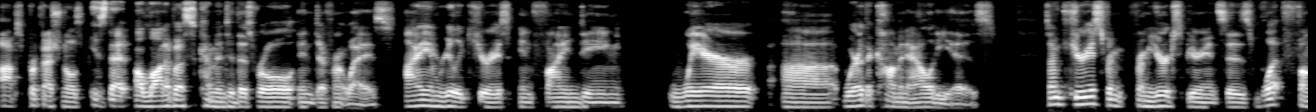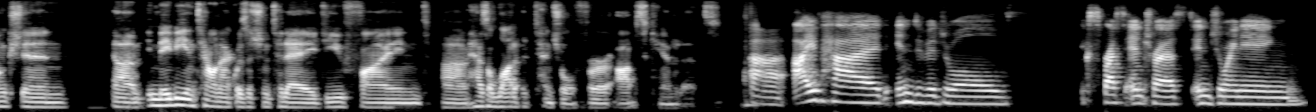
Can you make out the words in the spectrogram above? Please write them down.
ops professionals, is that a lot of us come into this role in different ways. I am really curious in finding where uh, where the commonality is. So I'm curious from from your experiences, what function um, maybe in talent acquisition today do you find uh, has a lot of potential for ops candidates? Uh, I've had individuals express interest in joining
